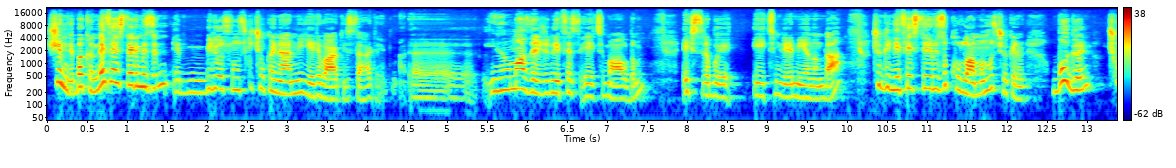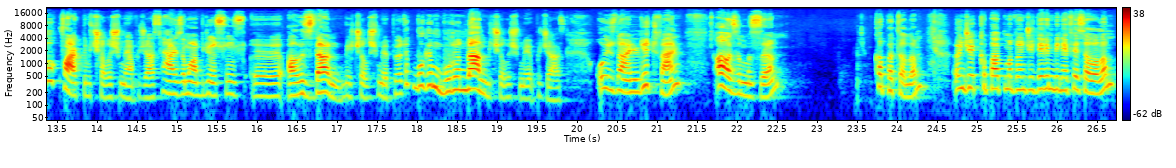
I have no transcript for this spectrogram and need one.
Şimdi bakın nefeslerimizin e, biliyorsunuz ki çok önemli yeri var bizlerde. Ee, inanılmaz derece nefes eğitimi aldım. Ekstra bu eğitimlerimin yanında. Çünkü nefeslerimizi kullanmamız çok önemli. Bugün çok farklı bir çalışma yapacağız. Her zaman biliyorsunuz e, ağızdan bir çalışma yapıyorduk. Bugün burundan bir çalışma yapacağız. O yüzden lütfen ağzımızı kapatalım. Önce kapatmadan önce derin bir nefes alalım.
